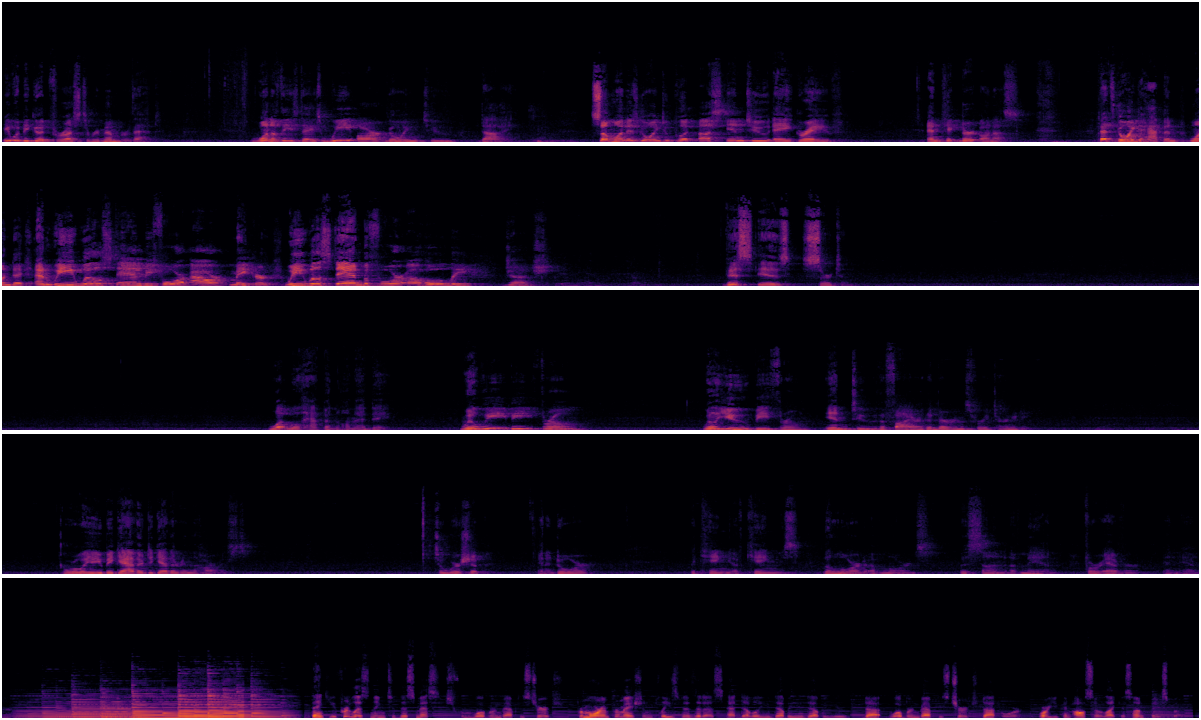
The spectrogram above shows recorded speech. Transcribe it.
It would be good for us to remember that. One of these days, we are going to die. Someone is going to put us into a grave and kick dirt on us. That's going to happen one day. And we will stand before our Maker. We will stand before a holy judge. This is certain. What will happen on that day? Will we be thrown? Will you be thrown into the fire that burns for eternity? Or will you be gathered together in the harvest to worship and adore the King of kings, the Lord of lords, the Son of man, forever and ever? Thank you for listening to this message from Woburn Baptist Church. For more information, please visit us at www.woburnbaptistchurch.org, or you can also like us on Facebook.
